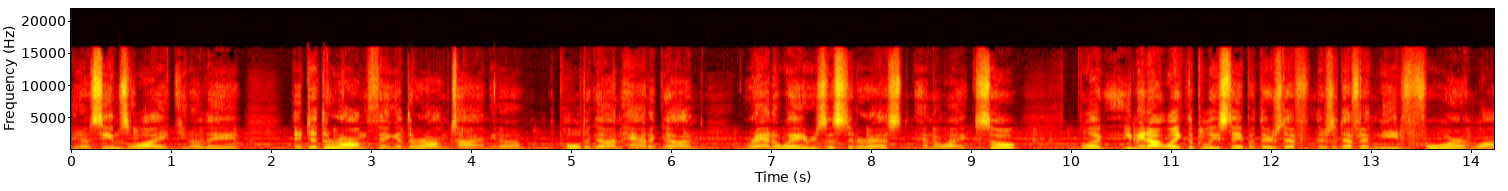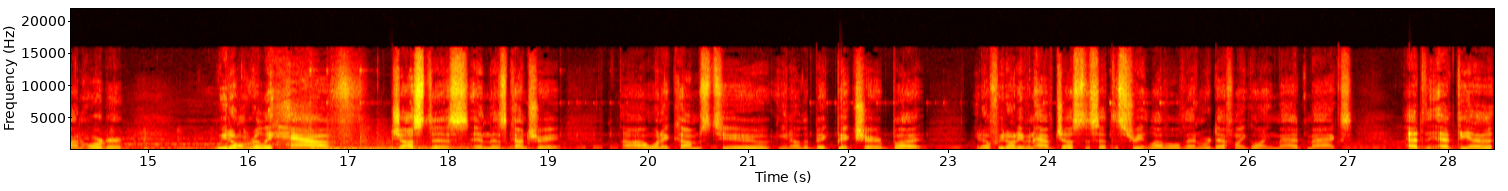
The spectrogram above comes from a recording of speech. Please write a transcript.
you know, it seems like, you know, they they did the wrong thing at the wrong time, you know, pulled a gun, had a gun, ran away, resisted arrest, and the like. So, look, you may not like the police state, but there's def- there's a definite need for law and order. We don't really have justice in this country uh, when it comes to you know the big picture, but you know if we don't even have justice at the street level, then we're definitely going Mad Max. At the at the end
